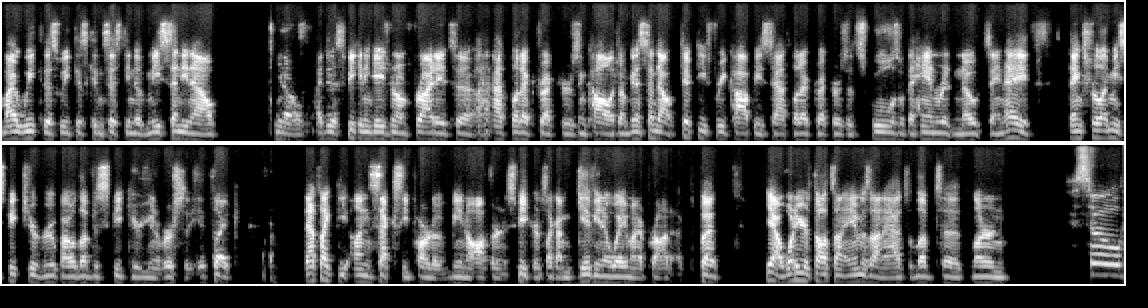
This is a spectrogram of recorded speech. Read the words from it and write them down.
my week this week is consisting of me sending out, you know, I did a speaking engagement on Friday to athletic directors in college. I'm going to send out 50 free copies to athletic directors at schools with a handwritten note saying, hey, thanks for letting me speak to your group. I would love to speak to your university. It's like, that's like the unsexy part of being an author and a speaker. It's like I'm giving away my product. But yeah, what are your thoughts on Amazon ads? Would love to learn. So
